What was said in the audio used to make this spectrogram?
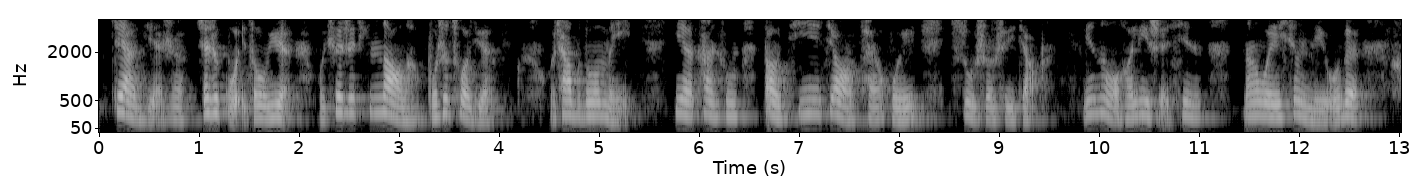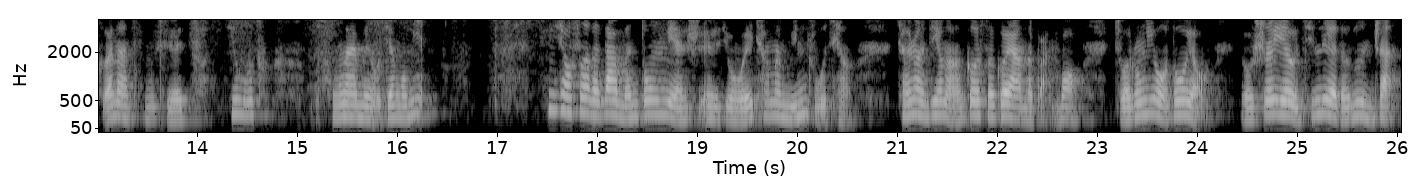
这样解释？这是鬼奏乐。我确实听到了，不是错觉。我差不多每夜看书到鸡叫才回宿舍睡觉，因此我和历史系那位姓刘的河南同学几乎从从来没有见过面。新校舍的大门东面是有围墙的民主墙。墙上贴满了各色各样的板报，左中右都有，有时也有激烈的论战。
